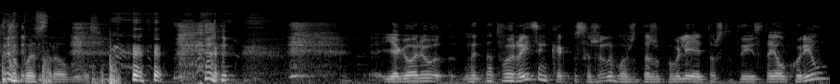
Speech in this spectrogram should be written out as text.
Обосрал, блядь. Я говорю, на, на твой рейтинг как пассажира может даже повлиять то, что ты стоял курил,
